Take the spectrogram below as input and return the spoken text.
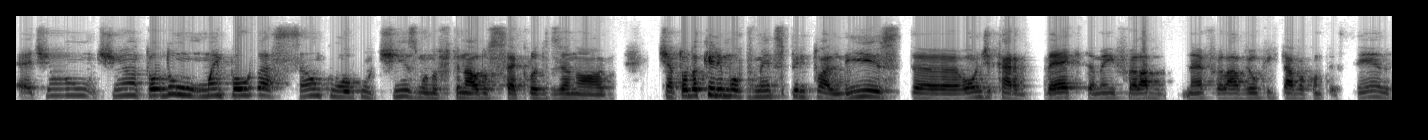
é, tinha, um, tinha toda uma empolgação com o ocultismo no final do século XIX. Tinha todo aquele movimento espiritualista, onde Kardec também foi lá, né, foi lá ver o que estava acontecendo.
